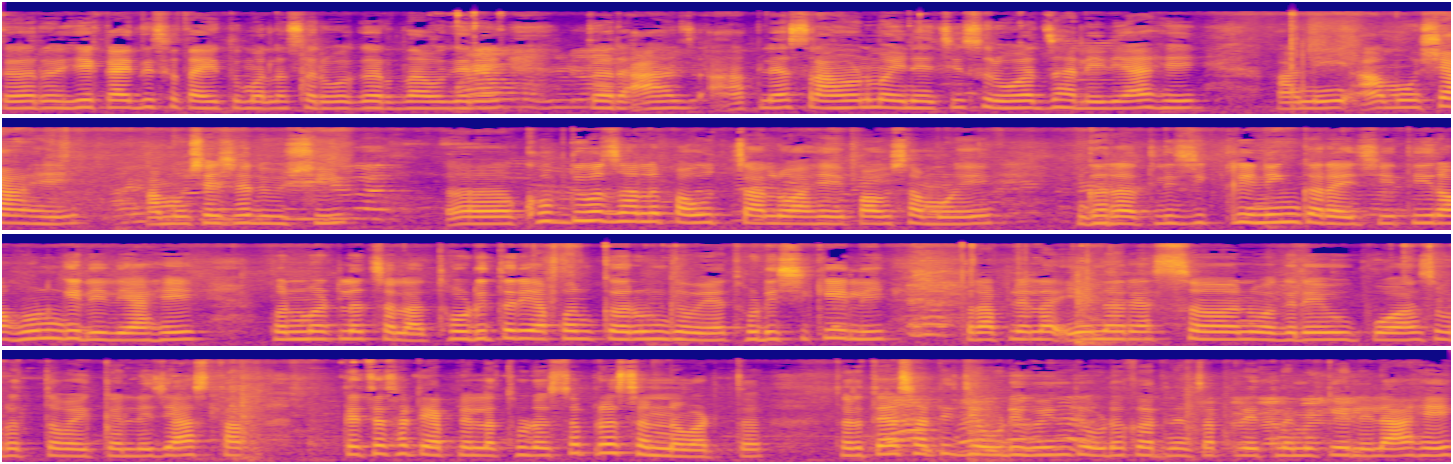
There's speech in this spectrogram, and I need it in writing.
तर हे काय दिसत आहे तुम्हाला? सर्व गर्दा वगैरे? तर आज आपल्या श्रावण महिन्याची सुरुवात झालेली आहे आणि आमोशा आहे. आमोशाच्या दिवशी खूप दिवस झालं पाऊस चालू आहे. पावसामुळे घरातली जी क्लिनिंग करायची ती राहून गेलेली आहे. पण म्हटलं चला थोडी तरी आपण करून घेऊया. थोडीशी केली तर आपल्याला येणाऱ्या सण वगैरे उपवास व्रत वैकल्य जे असतात त्याच्यासाठी आपल्याला थोडंसं प्रसन्न वाटतं. तर त्यासाठी जेवढी होईल तेवढं करण्याचा प्रयत्न मी केलेला आहे.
